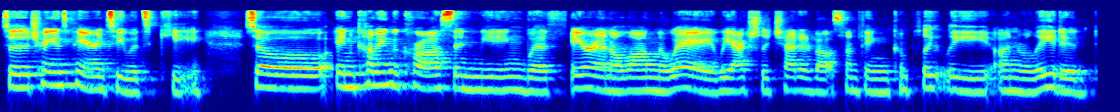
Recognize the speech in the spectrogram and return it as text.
So the transparency was key. So in coming across and meeting with Aaron along the way, we actually chatted about something completely unrelated.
